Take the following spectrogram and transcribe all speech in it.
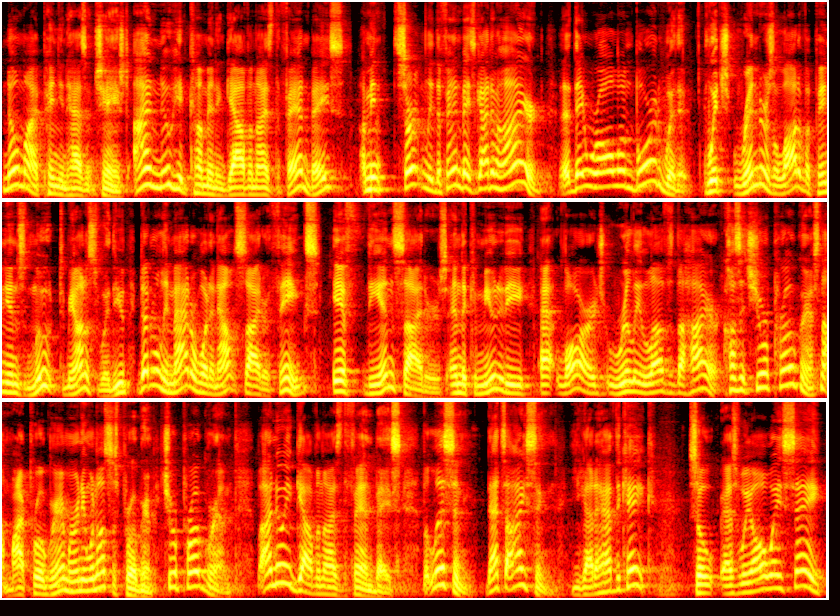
no, my opinion hasn't changed. I knew he'd come in and galvanize the fan base. I mean, certainly the fan base got him hired. They were all on board with it, which renders a lot of opinions moot, to be honest with you. It doesn't really matter what an outsider thinks if the insiders and the community at large really loves the hire because it's your program. It's not my program or anyone else's program. It's your program. But I knew he galvanized the fan base. But listen, that's icing. You got to have the cake. So, as we always say,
